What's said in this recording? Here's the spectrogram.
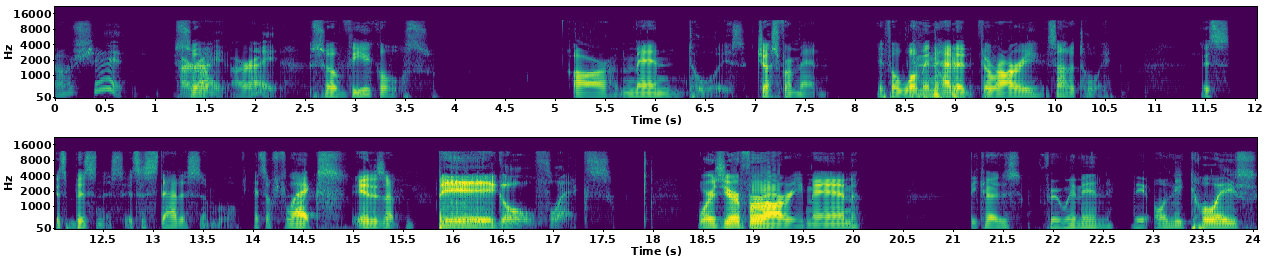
Oh shit. All So right, all right. So vehicles are men toys, just for men. If a woman had a Ferrari, it's not a toy. It's it's business. It's a status symbol. It's a flex. It is a big old flex. Where's your Ferrari, man? Because for women, the only toys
